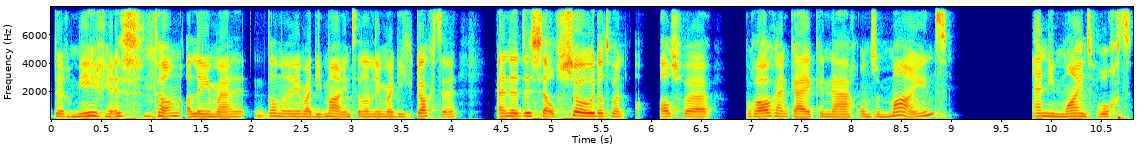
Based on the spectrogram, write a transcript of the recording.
er meer is dan alleen, maar, dan alleen maar die mind, dan alleen maar die gedachten. En het is zelfs zo dat we, als we vooral gaan kijken naar onze mind, en die mind wordt,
